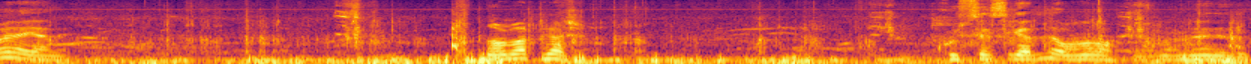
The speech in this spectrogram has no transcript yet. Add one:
Öyle yani. Normal plaj. Kuş sesi geldi de ona baktım. Ne dedim?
